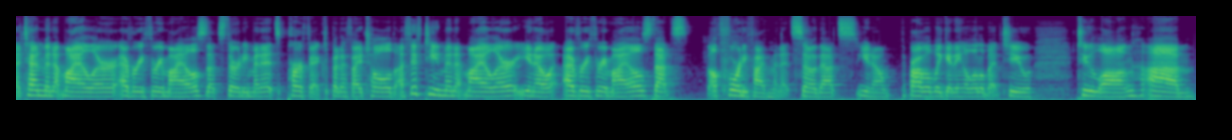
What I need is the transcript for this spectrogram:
a 10 minute miler every three miles, that's 30 minutes, perfect. But if I told a 15 minute miler, you know, every three miles, that's 45 minutes. So that's, you know, probably getting a little bit too too long. Um,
